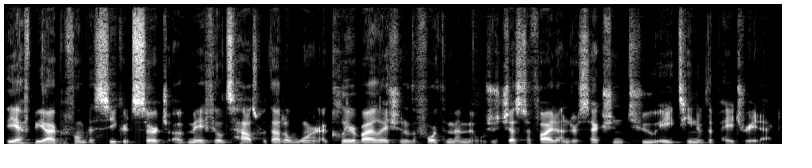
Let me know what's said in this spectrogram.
The FBI performed a secret search of Mayfield's house without a warrant, a clear violation of the Fourth Amendment, which was justified under Section 218 of the Patriot Act.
